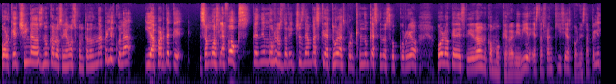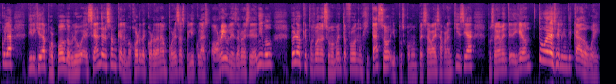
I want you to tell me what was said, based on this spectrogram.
¿por qué chingados nunca los habíamos juntado en una película? Y aparte que somos la Fox, tenemos los derechos de ambas criaturas, porque nunca se nos ocurrió. Por lo que decidieron como que revivir estas franquicias con esta película, dirigida por Paul W. S. Anderson, que a lo mejor recordarán por esas películas horribles de Resident Evil, pero que pues bueno, en su momento fueron un hitazo, y pues como empezaba esa franquicia, pues obviamente dijeron, tú eres el indicado, güey.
